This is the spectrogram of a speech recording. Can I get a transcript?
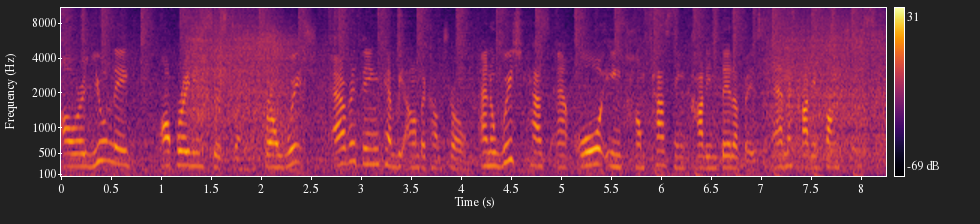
our unique operating system from which everything can be under control and which has an all-encompassing cutting database and cutting functions.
